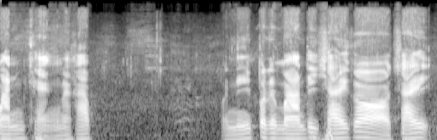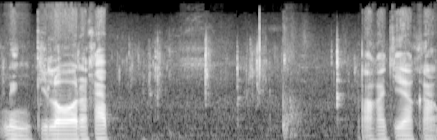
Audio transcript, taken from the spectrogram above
มันแข็งนะครับ วันนี้ปริมาณที่ใช้ก็ใช้หนึ่งกิโลนะครับเราก็เจียวกาก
